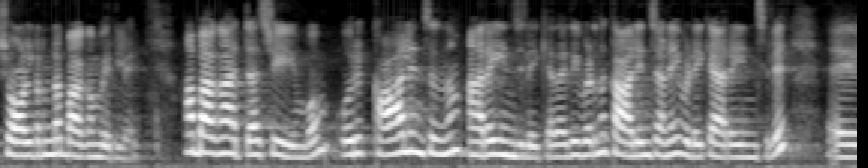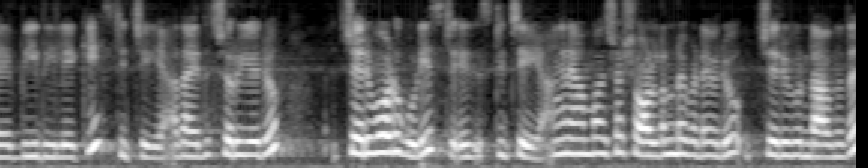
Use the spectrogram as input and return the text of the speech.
ഷോൾഡറിന്റെ ഭാഗം വരില്ലേ? ആ ഭാഗം അറ്റാച്ച് ചെയ്യുമ്പം ഒരു കാലിഞ്ചിൽ നിന്നും അര ഇഞ്ചിലേക്ക് അതായത് ഇവിടുന്ന് കാലിഞ്ചാണ് ഇവിടേക്ക് അര ഇഞ്ചിൽ വീതിയിലേക്ക് സ്റ്റിച്ച് ചെയ്യുക. അതായത് ചെറിയൊരു ചെരുവോട് കൂടി സ്റ്റിച്ച് ചെയ്യുക. അങ്ങനെ ആകുമ്പോൾ വെച്ചാൽ ഷോൾഡറിന്റെ ഇവിടെ ഒരു ചെരുവ് ഉണ്ടാവുന്നത്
